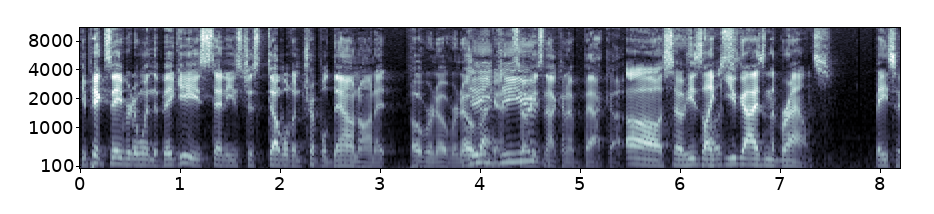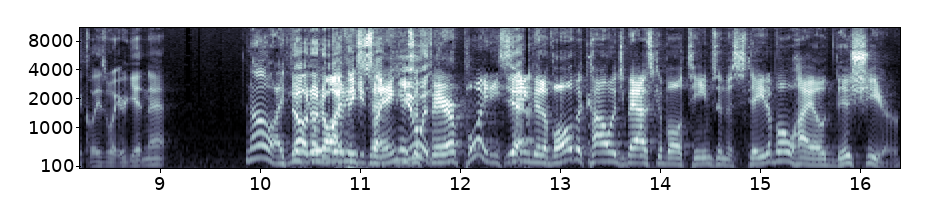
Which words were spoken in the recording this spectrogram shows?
He picks Xavier to win the Big East, and he's just doubled and tripled down on it over and over and over Do- again. do so he's not going to back up. Oh, so he's like was- you guys in the Browns, basically, is what you're getting at. No, I think No, no, what, no, I what think he's he's like saying is a and- fair point. He's Yeah. saying that of all the college basketball teams in the state of Ohio this year,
